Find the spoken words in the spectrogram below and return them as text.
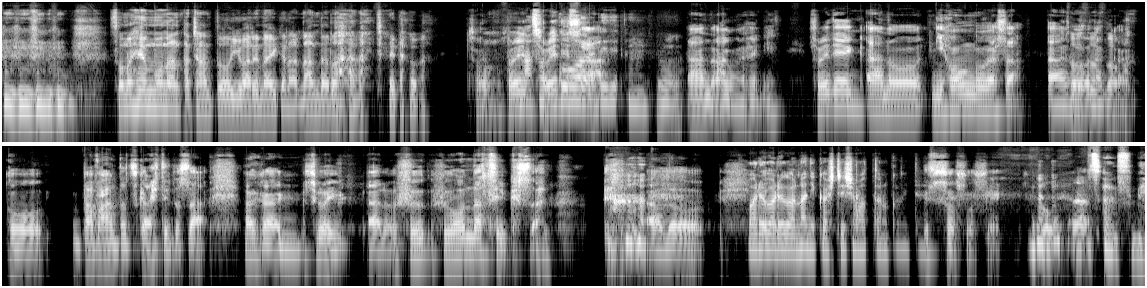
その辺もなんかちゃんと言われないからなんだろうな、みたいな。そう。それ、まあそれでさうんうん。あの、あ、ごめんなさいね。それで、うんあの、日本語がさ、あの、そうそうそうなんか、こう、ババンと使われてるとさ、なんうんか、すごい、あの、不、不穏だというかさ、あの、我々が何かしてしまったのかみたいな。そうそうそう。そうね。そうですね。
